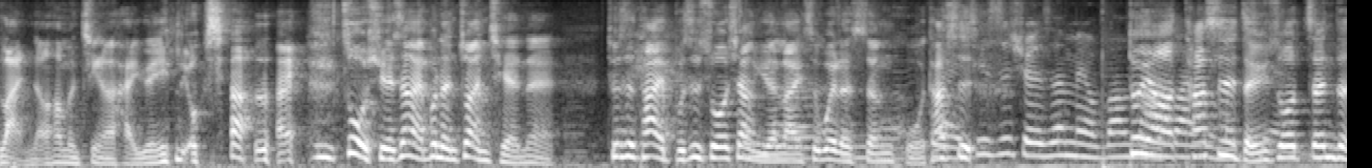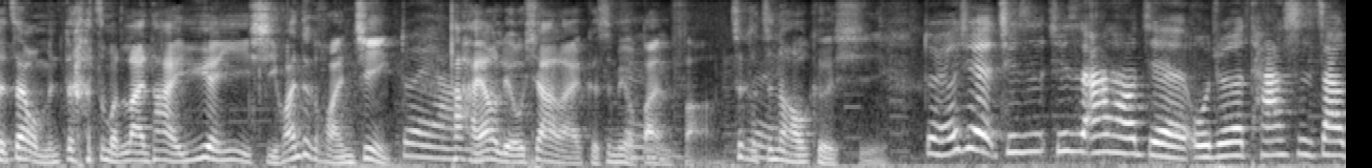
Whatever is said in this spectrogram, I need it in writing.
烂，然后他们竟然还愿意留下来做学生，还不能赚钱呢。就是他也不是说像原来是为了生活，他是其实学生没有办法。对啊，他是等于说真的在我们对他这么烂，他还愿意喜欢这个环境，对啊，他还要留下来，可是没有办法，这个真的好可惜。对，而且其实其实阿桃姐，我觉得她是在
